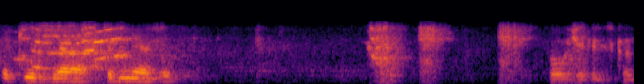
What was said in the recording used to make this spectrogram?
такі для кабінету. по учительська.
